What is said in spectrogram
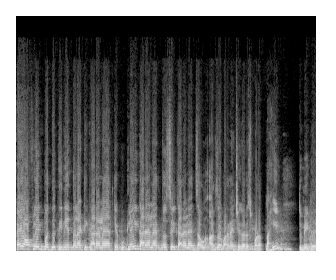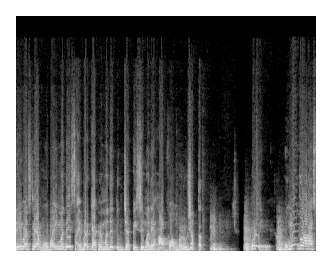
काही ऑफलाईन पद्धतीने तलाठी कार्यालयात किंवा कुठल्याही कार्यालयात तहसील कार्यालयात जाऊन अर्ज भरण्याची गरज पडत नाही. तुम्ही घरी बसल्या मोबाईलमध्ये सायबर कॅफेमध्ये तुमच्या पीसी मध्ये हा फॉर्म भरू शकतात. पुढे उमेदवारास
